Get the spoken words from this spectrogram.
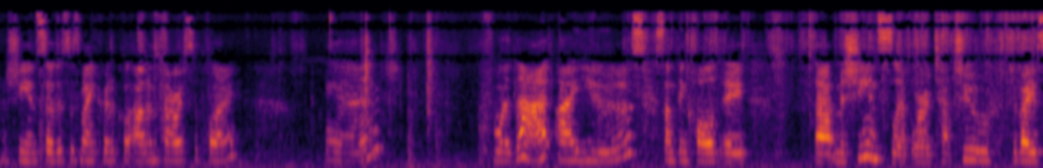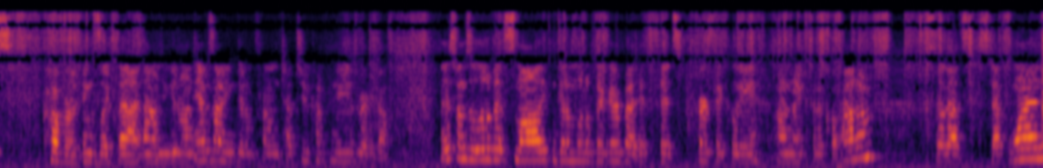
machine. So this is my critical atom power supply. And for that, I use something called a uh, machine slip or a tattoo device cover, things like that. Um, you get them on Amazon, you can get them from tattoo companies, where to go. This one's a little bit small, you can get them a little bigger, but it fits perfectly on my critical atom. So that's step one.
